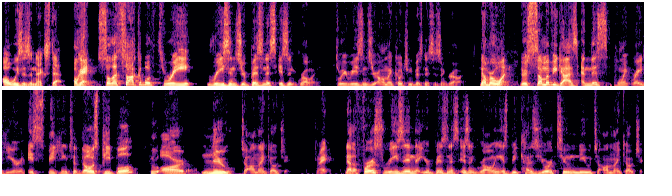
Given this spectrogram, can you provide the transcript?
always always is a next step. Okay, so let's talk about three reasons your business isn't growing. Three reasons your online coaching business isn't growing. Number one, there's some of you guys, and this point right here is speaking to those people who are new to online coaching, right? Now, the first reason that your business isn't growing is because you're too new to online coaching.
